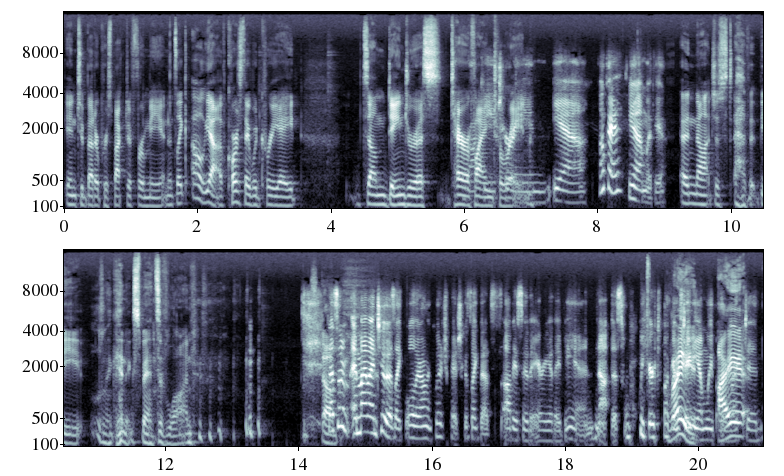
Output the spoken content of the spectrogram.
into better perspective for me. And it's like, oh yeah, of course they would create some dangerous, terrifying Rocky terrain, Yeah. Okay. Yeah, I'm with you. and not just have it be like an expansive lawn. That's what I'm- in my mind too. I was like, well, they're on the Quidditch pitch because like that's obviously the area they'd be in, not this weird fucking Right. stadium we've I- elected.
